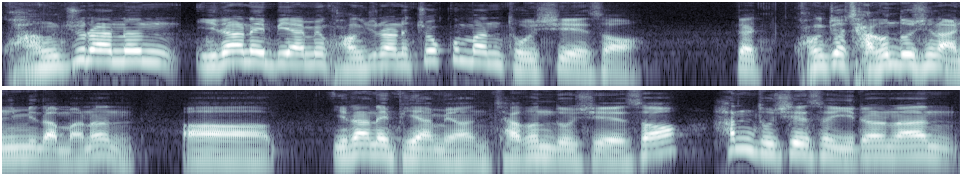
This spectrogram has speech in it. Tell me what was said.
광주라는 이란에 비하면 광주라는 조그만 도시에서 그러니까 광주가 작은 도시는 아닙니다만은 어, 이란에 비하면 작은 도시에서 한 도시에서 일어난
